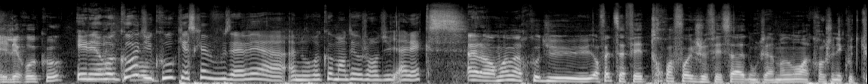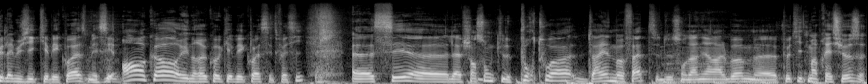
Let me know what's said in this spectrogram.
Et les recos? Et les recos, du coup, qu'est-ce que vous avez à, à nous recommander aujourd'hui, Alex Alors moi Marco du en fait ça fait trois fois que je fais ça donc j'ai un moment à croire que je n'écoute que de la musique québécoise mais c'est encore une reco québécoise cette fois-ci. Euh, c'est euh, la chanson de Pour toi d'Ariane Moffat de son dernier album euh, Petite main précieuse.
